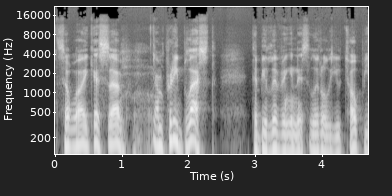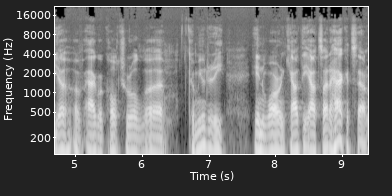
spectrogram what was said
So I guess uh, I'm pretty blessed to be living in this little utopia of agricultural uh, community in Warren County outside of Hackettstown.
